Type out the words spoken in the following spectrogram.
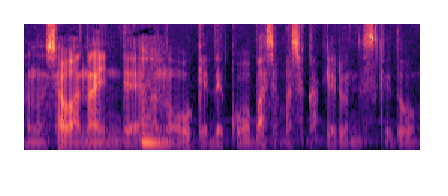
あのシャワーないんで、うん。あの桶でこうバシャバシャかけるんですけど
